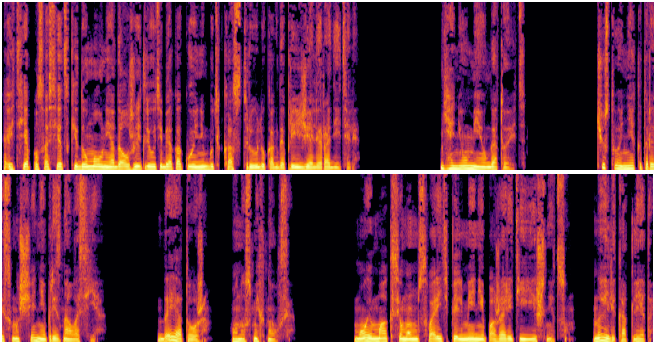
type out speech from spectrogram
Ведь я по-соседски думал, не одолжить ли у тебя какую-нибудь кастрюлю, когда приезжали родители. Я не умею готовить. Чувствуя некоторое смущение, призналась я. Да я тоже, он усмехнулся. Мой максимум — сварить пельмени и пожарить яичницу. Ну или котлеты.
